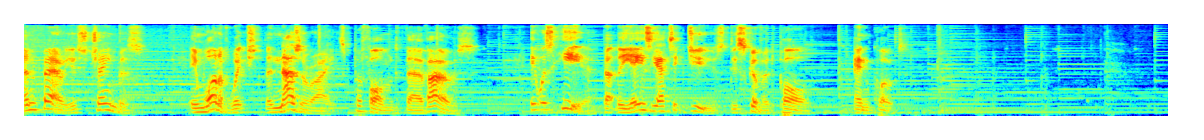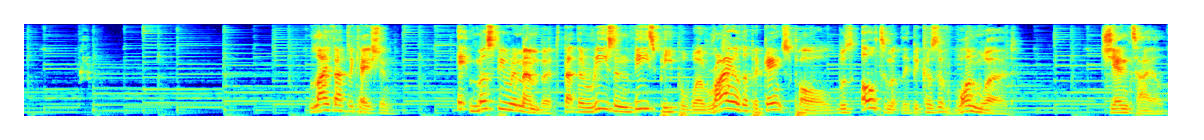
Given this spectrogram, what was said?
and various chambers, in one of which the Nazarites performed their vows. It was here that the Asiatic Jews discovered Paul. End quote. Life application. It must be remembered that the reason these people were riled up against Paul was ultimately because of one word Gentile.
